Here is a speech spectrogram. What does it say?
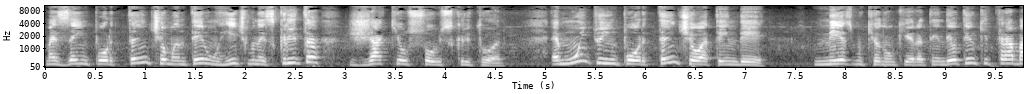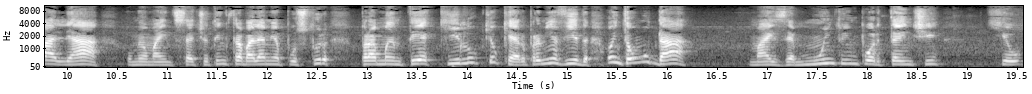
mas é importante eu manter um ritmo na escrita, já que eu sou escritor. É muito importante eu atender mesmo que eu não queira atender, eu tenho que trabalhar o meu mindset, eu tenho que trabalhar a minha postura para manter aquilo que eu quero para minha vida, ou então mudar. Mas é muito importante que eu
